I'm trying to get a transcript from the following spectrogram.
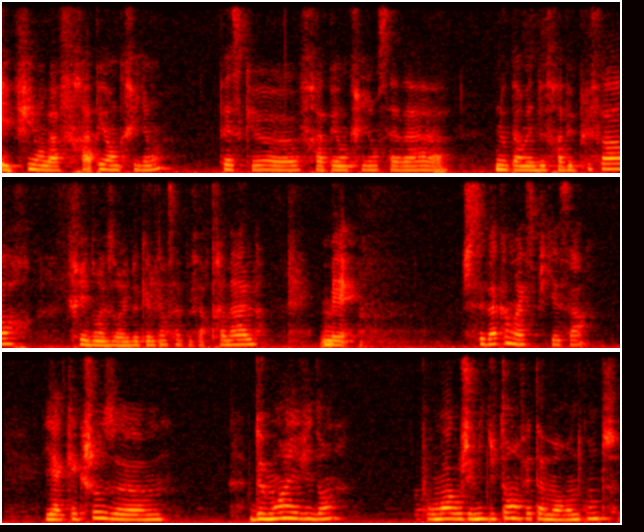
Et puis, on va frapper en criant, parce que frapper en criant, ça va nous permettre de frapper plus fort, crier dans les oreilles de quelqu'un, ça peut faire très mal. Mais je sais pas comment expliquer ça. Il y a quelque chose euh, de moins évident pour moi où j'ai mis du temps en fait à m'en rendre compte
